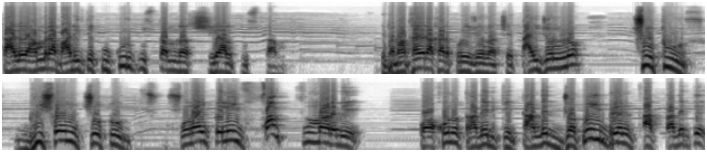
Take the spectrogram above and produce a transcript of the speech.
তাহলে আমরা বাড়িতে কুকুর পুষতাম না, শিয়াল পুষতাম। এটা মাথায় রাখার প্রয়োজন আছে। তাই জন্য চতুর, ভীষণ চতুর সময় পেলেই ফাঁক মারবে। কখনো তাদেরকে, তাদের যতই ব্রেন থাক, তাদেরকে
